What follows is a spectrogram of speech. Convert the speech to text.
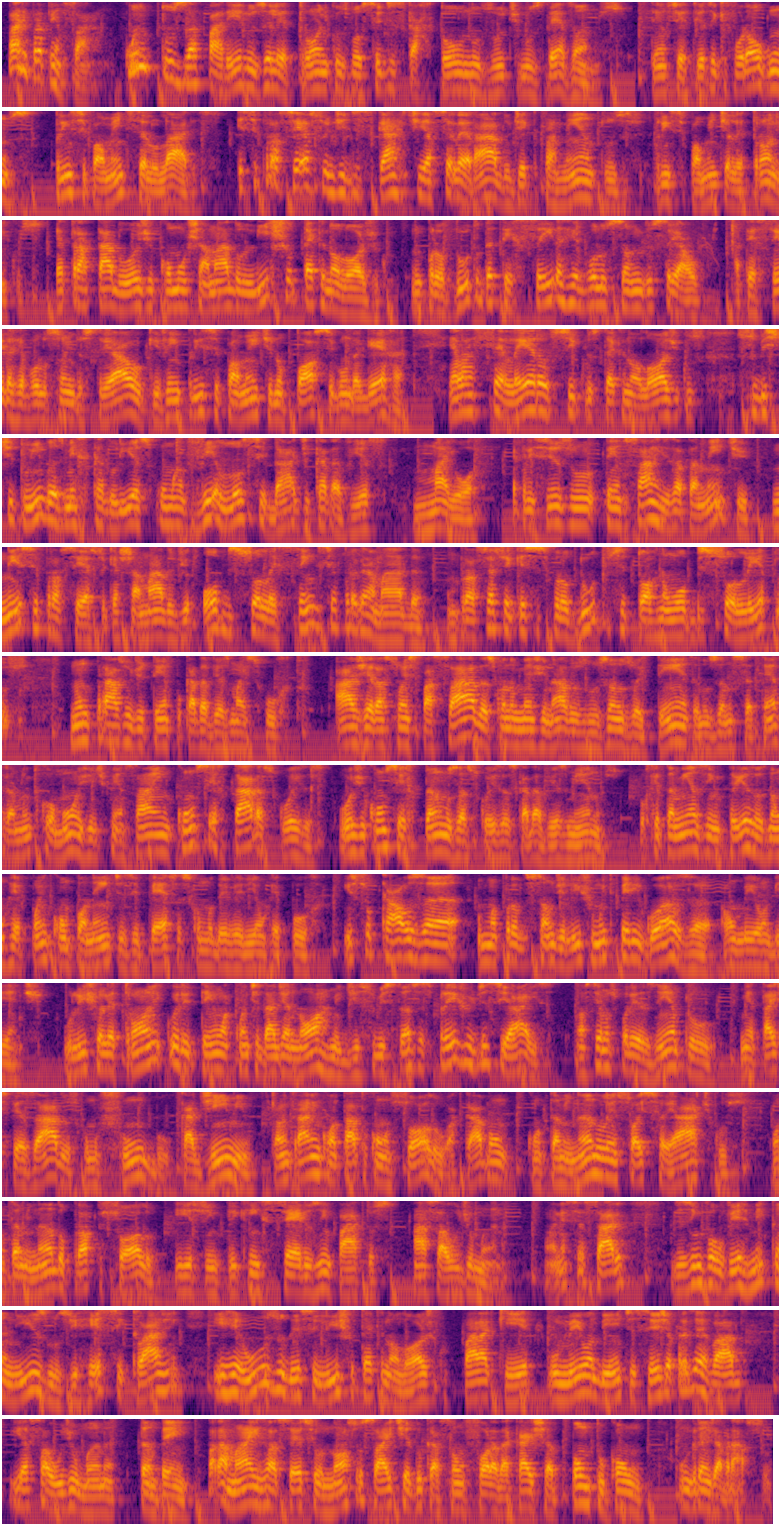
Pare para pensar, quantos aparelhos eletrônicos você descartou nos últimos 10 anos? Tenho certeza que foram alguns, principalmente celulares. Esse processo de descarte acelerado de equipamentos, principalmente eletrônicos, é tratado hoje como o chamado lixo tecnológico, um produto da terceira revolução industrial. A terceira revolução industrial, que vem principalmente no pós-segunda guerra, ela acelera os ciclos tecnológicos, substituindo as mercadorias com uma velocidade cada vez maior. É preciso pensar exatamente nesse processo que é chamado de obsolescência programada, um processo em que esses produtos se tornam obsoletos num prazo de tempo cada vez mais curto. As gerações passadas, quando imaginávamos nos anos 80, nos anos 70, era muito comum a gente pensar em consertar as coisas. Hoje consertamos as coisas cada vez menos, porque também as empresas não repõem componentes e peças como deveriam repor. Isso causa uma produção de lixo muito perigosa ao meio ambiente. O lixo eletrônico ele tem uma quantidade enorme de substâncias prejudiciais. Nós temos, por exemplo, metais pesados como chumbo, cadímio, que ao entrar em contato com o solo acabam contaminando lençóis freáticos, contaminando o próprio solo, e isso implica em sérios impactos à saúde humana. Então, é necessário desenvolver mecanismos de reciclagem e reuso desse lixo tecnológico para que o meio ambiente seja preservado e a saúde humana também. Para mais, acesse o nosso site educaçãoforadacaixa.com. Um grande abraço.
